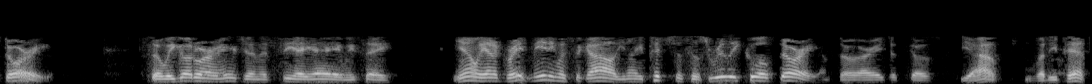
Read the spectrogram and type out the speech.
story. So we go to our agent at CAA and we say, you know, we had a great meeting with Seagal. You know, he pitched us this really cool story. And so our agent goes, yeah, what did he pitch?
